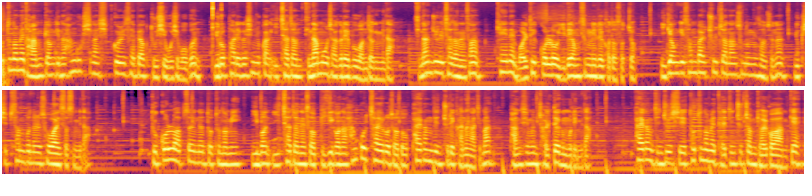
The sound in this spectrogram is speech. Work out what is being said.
토트넘의 다음 경기는 한국 시간 19일 새벽 2시 55분 유로파리그 16강 2차전 디나모 자그레브 원정입니다. 지난주 1차전에선 케인의 멀티골로 2대0 승리를 거뒀었죠. 이 경기 선발 출전한 손흥민 선수는 63분을 소화했었습니다. 두 골로 앞서 있는 토트넘이 이번 2차전에서 비기거나 한 골 차이로 져도 8강 진출이 가능하지만 방심은 절대 금물입니다. 8강 진출 시 토트넘의 대진 추첨 결과와 함께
